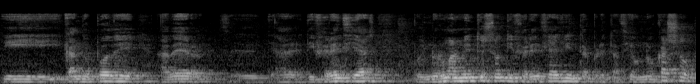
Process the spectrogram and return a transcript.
e cando pode haber eh, diferencias, pois normalmente son diferencias de interpretación. No caso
